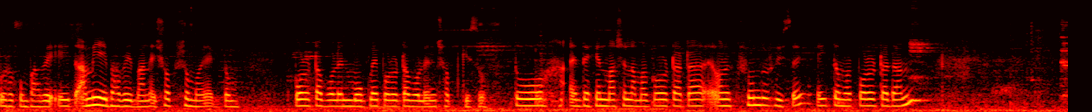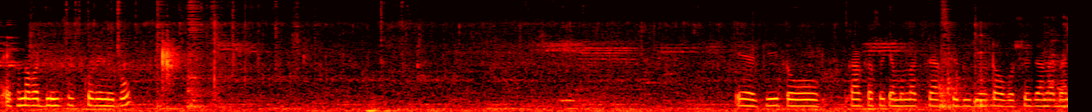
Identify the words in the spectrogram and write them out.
ওরকমভাবে এই, আমি এইভাবেই বানাই সব সময় একদম। পরোটা বলেন, মোগলাই পরোটা বলেন সব কিছু তো দেখেন মাসাল আমার পরোটাটা অনেক সুন্দর হয়েছে এই তো আমার পরোটা ডান। এখন আবার ডিম ফ্রেশ করে নিব। এই আর কি, তো কার কাছে কেমন লাগছে আজকে ভিডিওটা অবশ্যই জানাবেন।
